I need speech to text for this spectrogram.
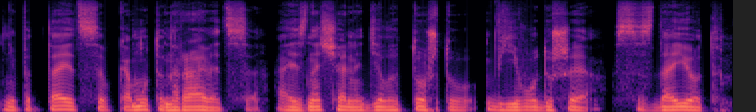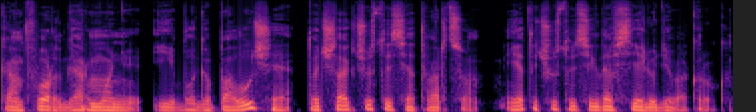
не пытается кому-то нравиться, а изначально делает то, что в его душе создает комфорт, гармонию и благополучия, то человек чувствует себя творцом. И это чувствуют всегда все люди вокруг.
